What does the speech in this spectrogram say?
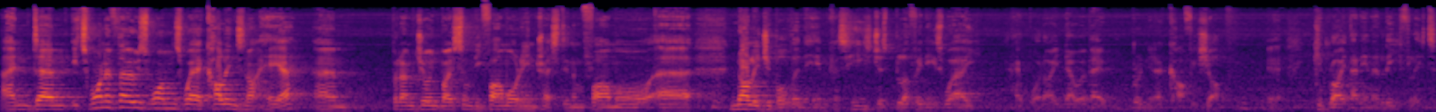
And um, it's one of those ones where Colin's not here, um, but I'm joined by somebody far more interesting and far more uh, knowledgeable than him because he's just bluffing his way what I know about running a coffee shop. Yeah, you could write that in a leaflet.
